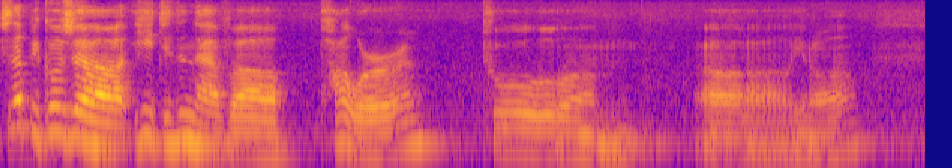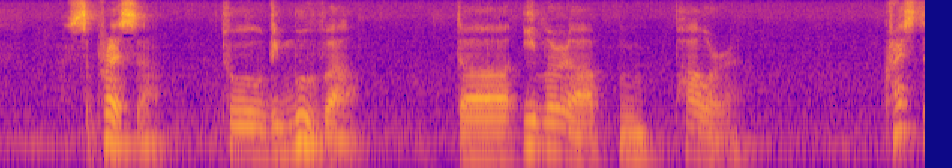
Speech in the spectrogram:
it's not because uh, he didn't have uh, power to, um, uh, you know, suppress, uh, to remove uh, the evil uh, mm, power. Christ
